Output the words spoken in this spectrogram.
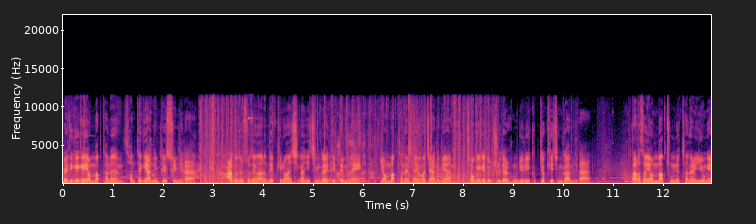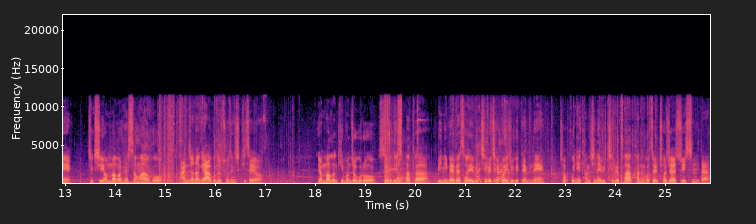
메딕에게 연막탄은 선택이 아닌 필수입니다. 아군을 소생하는 데 필요한 시간이 증가했기 때문에 연막탄을 사용하지 않으면 적에게 노출될 확률이 급격히 증가합니다. 따라서 연막 총류탄을 이용해 즉시 연막을 활성화하고 안전하게 아군을 소생시키세요. 연막은 기본적으로 3D 스팟과 미니맵에서의 위치를 제거해주기 때문에 적군이 당신의 위치를 파악하는 것을 저지할 수 있습니다.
